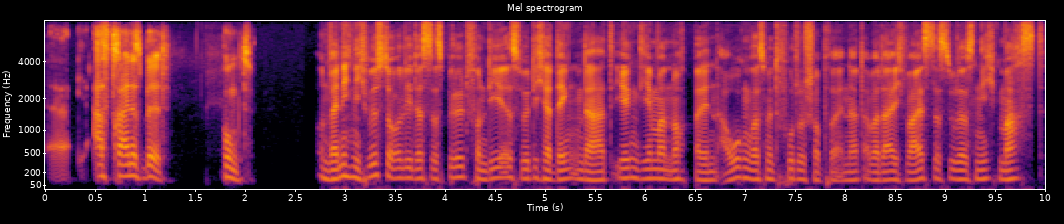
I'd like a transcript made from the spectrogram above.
äh, astreines Bild. Punkt. Und wenn ich nicht wüsste, Olli, dass das Bild von dir ist, würde ich ja denken, da hat irgendjemand noch bei den Augen was mit Photoshop verändert. Aber da ich weiß, dass du das nicht machst,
